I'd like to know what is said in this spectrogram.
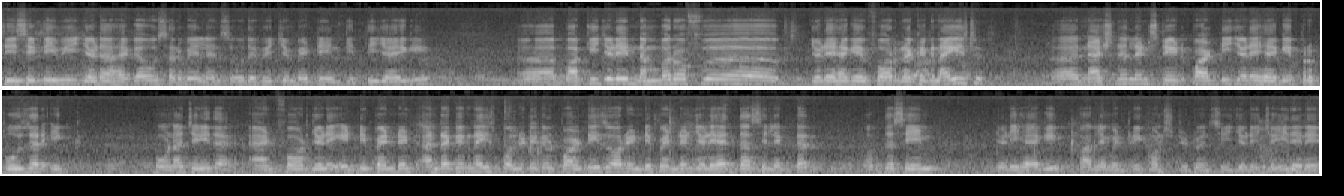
ਸੀਸੀਟੀਵੀ ਜਿਹੜਾ ਹੈਗਾ, ਉਹ ਸਰਵੇਲੈਂਸ ਉਹਦੇ ਵਿੱਚ ਮੇਨਟੇਨ ਕੀਤੀ ਜਾਏਗੀ। ਬਾਕੀ ਜਿਹੜੇ ਨੰਬਰ ਆਫ ਜਿਹੜੇ ਹੈਗੇ for recognised national and state party ਜਿਹੜੇ ਹੈਗੇ ਪ੍ਰਪੋਜ਼ਰ ਇੱਕ ਹੋਣਾ ਚਾਹੀਦਾ ਐਂਡ ਫॉर ਜਿਹੜੇ ਇੰਡੀਪੈਂਡੈਂਟ ਅਨਰੈਕਗਨਾਈਜ਼ਡ ਪੋਲੀਟੀਕਲ ਪਾਰਟੀਆਂ ਔਰ ਇੰਡੀਪੈਂਡੈਂਟ ਜਿਹੜੇ ਹੈ 10 ਇਲੈਕਟਰ ਆਫ ਦਾ ਸੇਮ ਜਿਹੜੀ ਹੈਗੀ ਪਾਰਲੀਮੈਂਟਰੀ ਕਨਸਟੀਟੂਐਂਸੀ ਜਿਹੜੇ ਚਾਹੀਦੇ ਨੇ।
